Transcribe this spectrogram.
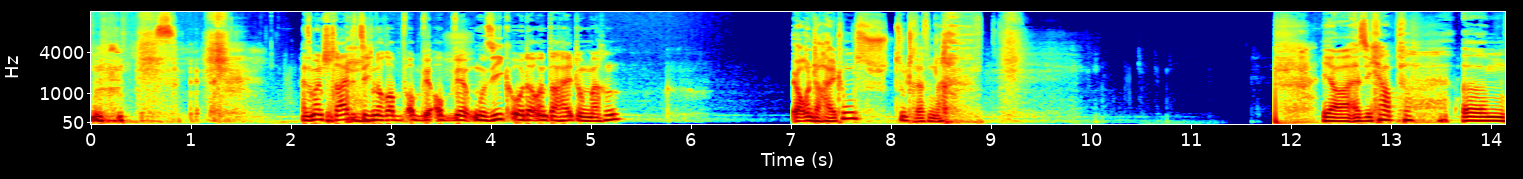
Also man streitet sich noch, ob, ob, wir, ob wir Musik oder Unterhaltung machen. Ja, Unterhaltungszutreffender. Ja, also ich habe ähm,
